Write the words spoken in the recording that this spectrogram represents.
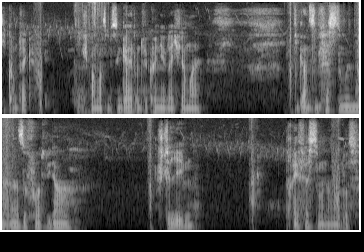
Die kommt weg. Da sparen wir uns ein bisschen Geld und wir können hier gleich wieder mal die ganzen Festungen äh, sofort wieder stilllegen. Drei Festungen haben wir bloß.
